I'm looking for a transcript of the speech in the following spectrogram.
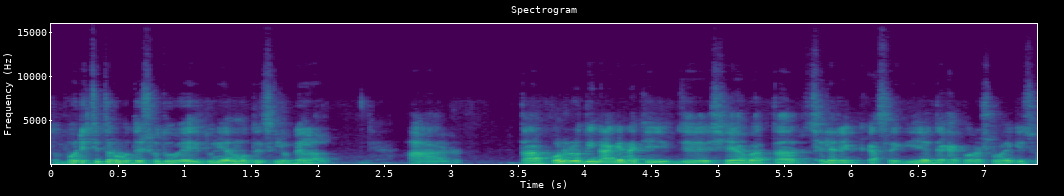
তো পরিচিতর মধ্যে শুধু এই দুনিয়ার মধ্যে ছিল বেলাল। আর তার পনেরো দিন আগে নাকি যে সে আবার তার ছেলের কাছে গিয়ে দেখা করার সময় কিছু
